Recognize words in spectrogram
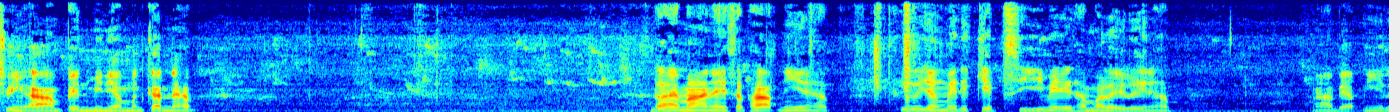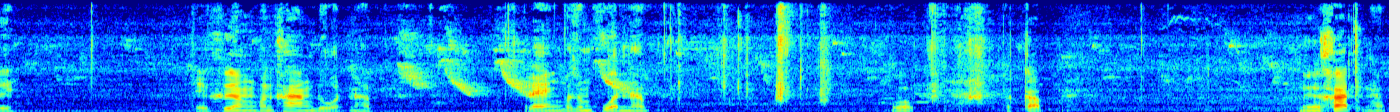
สวิงอาร์มเป็นมีเนียมเหมือนกันนะครับ ได้มาในสภาพนี้นะครับ คือยังไม่ได้เก็บสีไม่ได้ทำอะไรเลยนะครับ มาแบบนี้เลย แต่เครื่องค่อนข้างโดดนะครับ แรงพอสมควรนะครับพวกประกับมือคัดครับ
